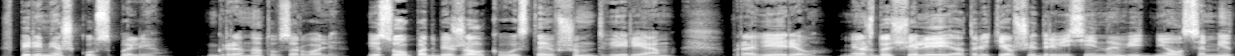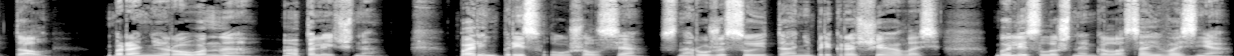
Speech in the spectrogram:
Вперемешку с пылью. Гранату взорвали. Ису подбежал к выстоявшим дверям. Проверил. Между щелей отлетевшей древесины виднелся металл. Бронированно? Отлично. Парень прислушался. Снаружи суета не прекращалась. Были слышны голоса и возня.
